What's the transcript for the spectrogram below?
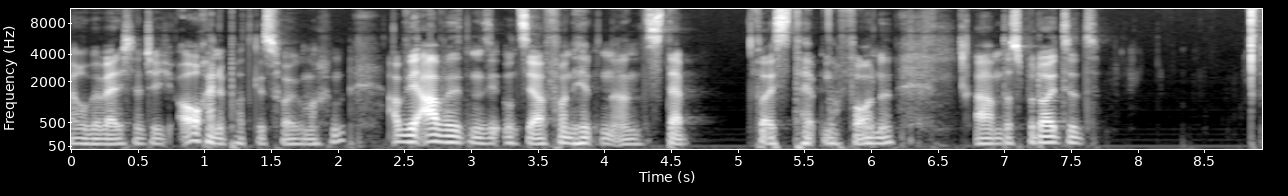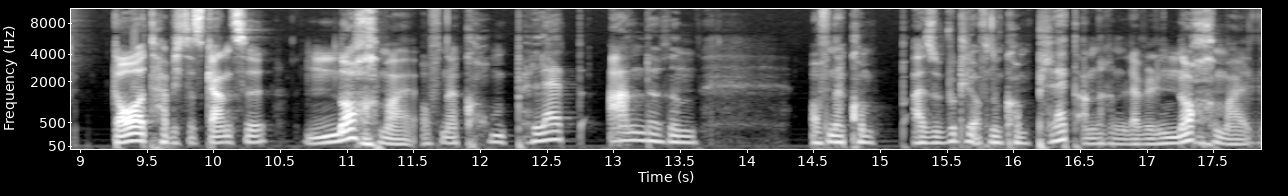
Darüber werde ich natürlich auch eine Podcast-Folge machen. Aber wir arbeiten uns ja von hinten an, Step by Step nach vorne. Ähm, das bedeutet, dort habe ich das Ganze nochmal auf einer komplett anderen, auf einer, also wirklich auf einem komplett anderen Level, nochmal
